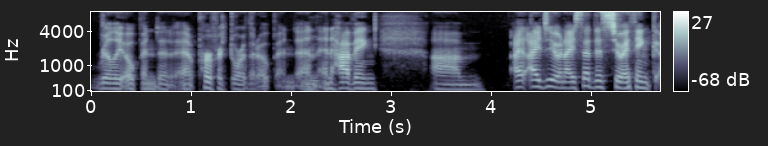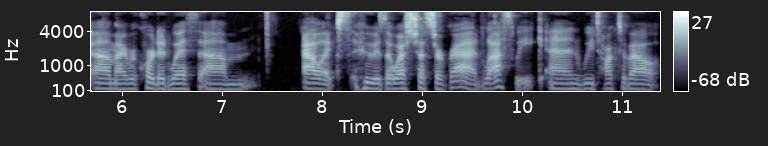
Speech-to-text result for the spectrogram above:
really opened a, a, perfect door that opened and mm-hmm. and having um I, I, do, and I said this too. I think um, I recorded with um, Alex, who is a West Chester grad, last week, and we talked about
